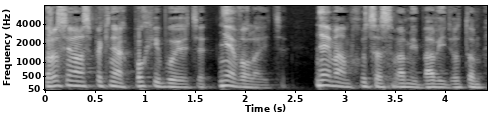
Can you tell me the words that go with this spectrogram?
Prosím vás pekne, ak pochybujete, nevolajte. Nemám chuť sa s vami baviť o tom,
